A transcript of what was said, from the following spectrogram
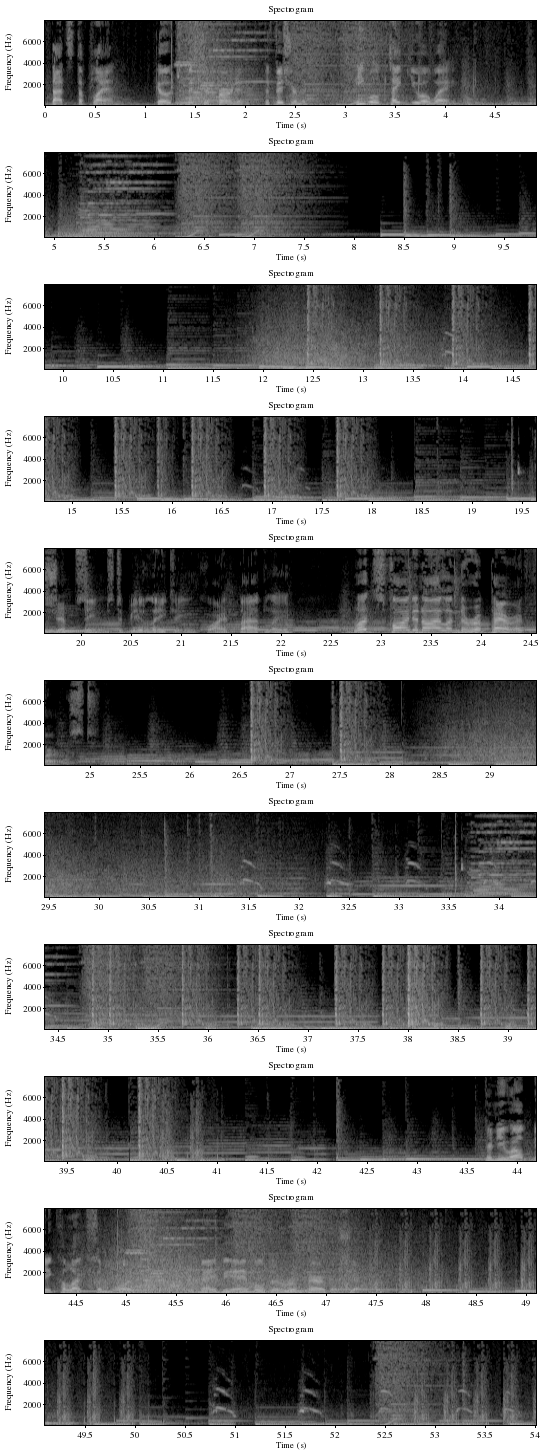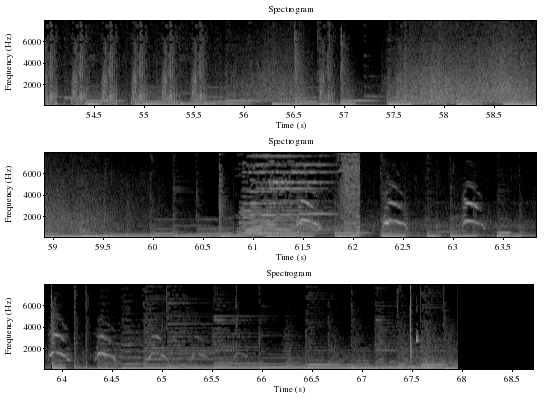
That's the plan. Go to Mr. Fernan, the fisherman. He will take you away. Ship seems to be leaking quite badly. Let's find an island to repair it first. Can you help me collect some wood? We may be able to repair the ship.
